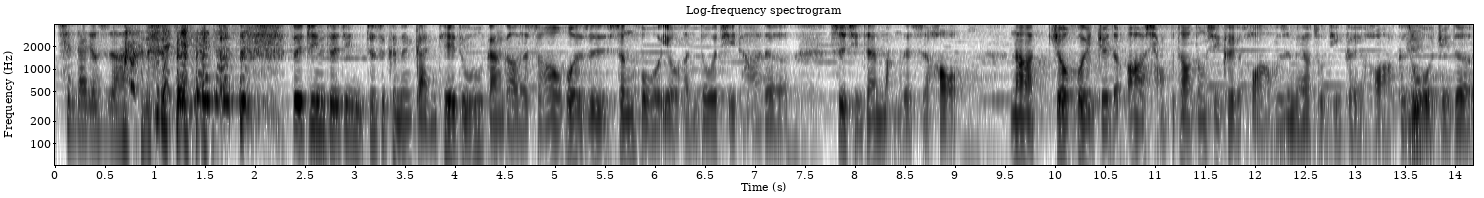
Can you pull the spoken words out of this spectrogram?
现在就是啊，现在就是 最近最近就是可能赶贴图或赶稿的时候，或者是生活有很多其他的事情在忙的时候，那就会觉得啊想不到东西可以画，或是没有主题可以画。可是嗯我觉得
